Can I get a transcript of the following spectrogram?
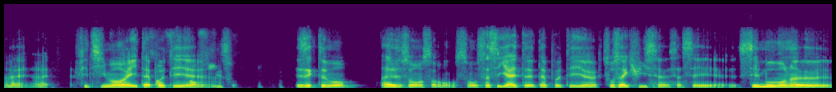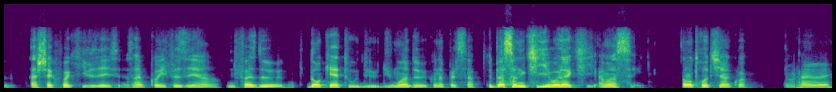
ouais, ouais. Effectivement, il tapotait. euh, Exactement. Ah, son, son- son- sa cigarette tapotée euh, sur sa cuisse, ça c'est le moment là, euh, à chaque fois qu'il faisait ça, quand il faisait un- une phase de d'enquête ou de- du moins de qu'on appelle ça, de personnes qui voilà qui ah mince, entretien quoi. Ouais, ouais.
